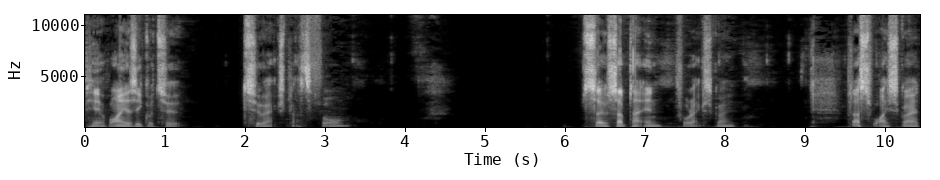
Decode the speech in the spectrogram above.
here y is equal to 2x plus 4. So sub that in, 4x squared, plus y squared,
